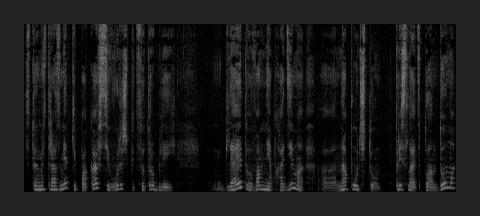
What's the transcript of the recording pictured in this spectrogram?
Стоимость разметки пока всего лишь 500 рублей – для этого вам необходимо а, на почту прислать план дома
